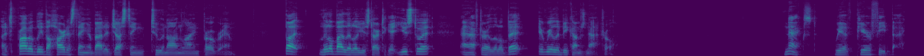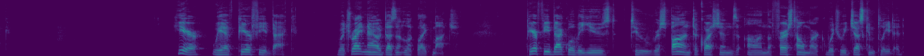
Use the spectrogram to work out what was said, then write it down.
It's probably the hardest thing about adjusting to an online program. But little by little you start to get used to it, and after a little bit, it really becomes natural. Next, we have peer feedback. Here, we have peer feedback, which right now doesn't look like much. Peer feedback will be used to respond to questions on the first homework, which we just completed.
